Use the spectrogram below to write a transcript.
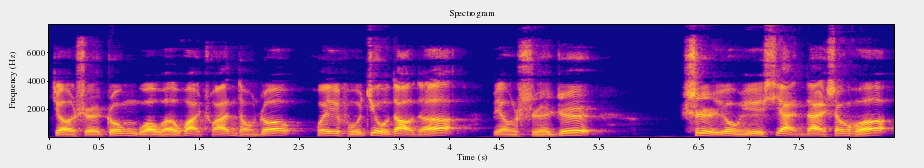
就是中国文化传统中恢复旧道德，并使之适用于现代生活。”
